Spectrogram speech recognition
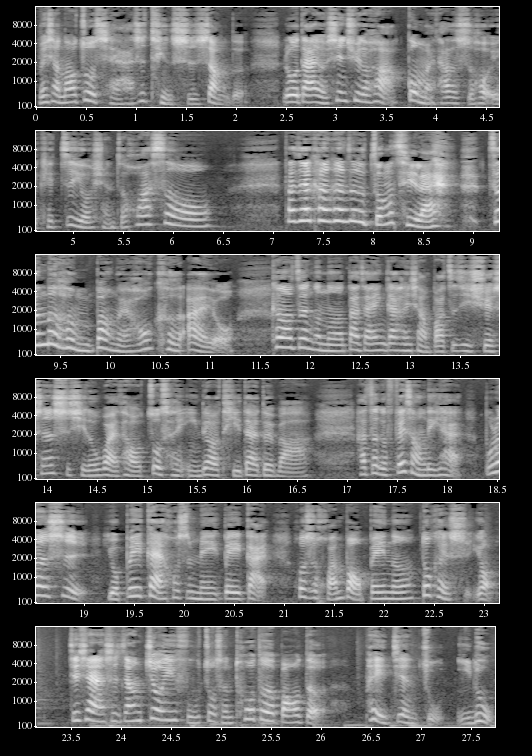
没想到做起来还是挺时尚的。如果大家有兴趣的话，购买它的时候也可以自由选择花色哦。大家看看这个装起来 真的很棒哎，好可爱哦！看到这个呢，大家应该很想把自己学生时期的外套做成饮料提袋，对吧？它这个非常厉害，不论是有杯盖或是没杯盖，或是环保杯呢，都可以使用。接下来是将旧衣服做成托特包的配件组一路。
